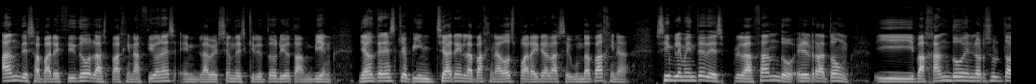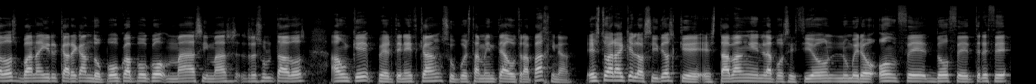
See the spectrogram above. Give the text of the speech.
han desaparecido las paginaciones en la versión de escritorio también. Ya no tenés que pinchar en la página 2 para ir a la segunda página. Simplemente desplazando el ratón y bajando en los resultados van a ir cargando poco a poco más y más resultados, aunque pertenezcan supuestamente a otra página. Esto hará que los sitios que estaban en la posición número 11, 12, 13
